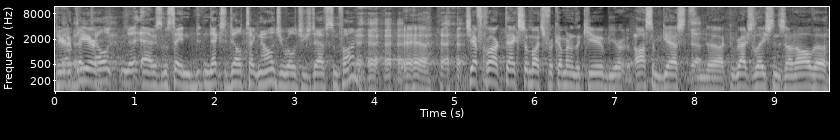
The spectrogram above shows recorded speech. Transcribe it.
Peer to The peer. tele- I was going to say, next Dell Technology World, you should have some fun. yeah. Jeff Clarke, thanks so much for coming to theCUBE. You're an awesome guest, Yeah. and uh, congratulations on all the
